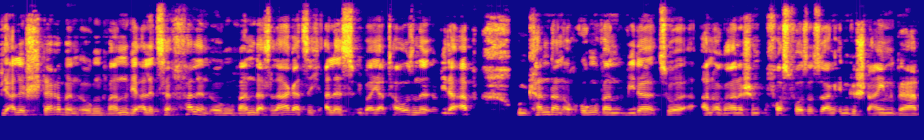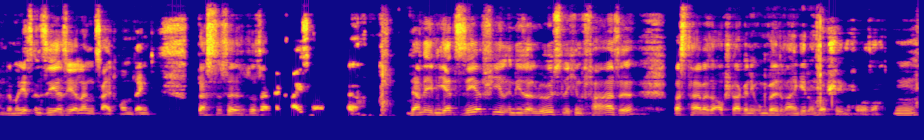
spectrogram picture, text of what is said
Wir alle sterben irgendwann, wir alle zerfallen irgendwann. Das lagert sich alles über Jahrtausende wieder ab und kann dann auch irgendwann wieder zur anorganischem Phosphor sozusagen in Gestein werden, wenn man jetzt in sehr, sehr langen Zeitraum denkt. Das ist sozusagen der Kreislauf. Ja wir haben eben jetzt sehr viel in dieser löslichen Phase, was teilweise auch stark in die Umwelt reingeht und dort Schäden verursacht. Mhm.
